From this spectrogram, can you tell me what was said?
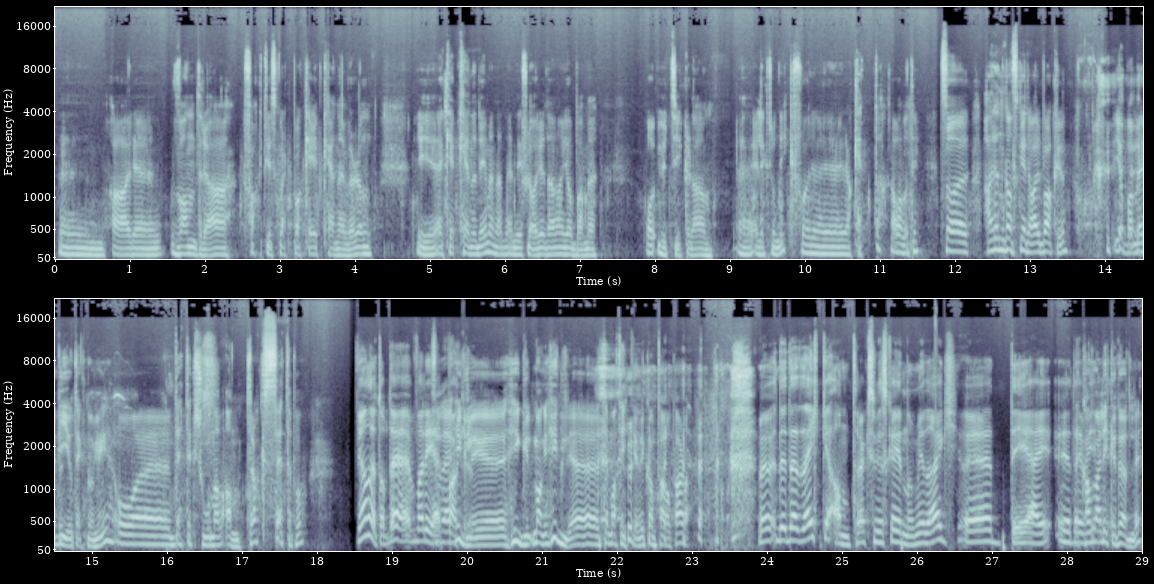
Uh, har uh, vandra, faktisk vært på Cape Canaveral, i, uh, Cape Kennedy, men den i Florida. Jobba med og utvikla elektronikk for raketter, av alle ting. Så har en ganske rar bakgrunn. Jobba med bioteknologi og eh, deteksjon av antrax etterpå. Ja, nettopp. Det er variert Så det er hyggelig, hyggelig, mange hyggelige tematikker vi kan ta opp her, da. Men det, det, det, er ikke antrax vi skal innom i dag. Eh, det, er, det, det kan være like dødelig?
